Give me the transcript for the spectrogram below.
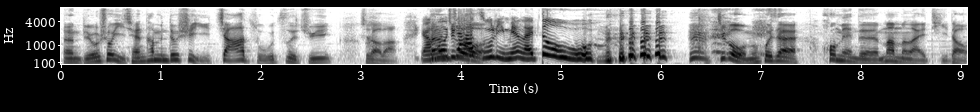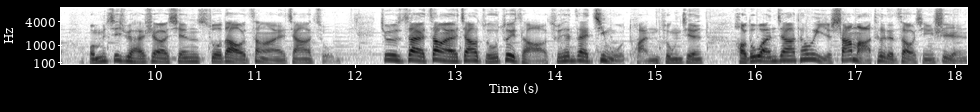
嗯，比如说以前他们都是以家族自居，知道吧？然后家族里面来斗舞，这个我们会在后面的慢慢来提到。我们继续还是要先说到障碍家族，就是在障碍家族最早出现在劲舞团中间，好多玩家他会以杀马特的造型示人，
